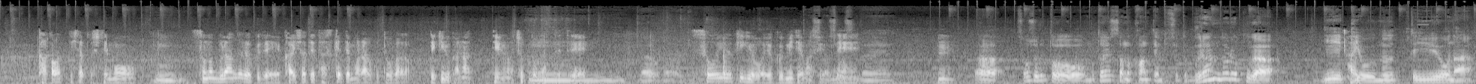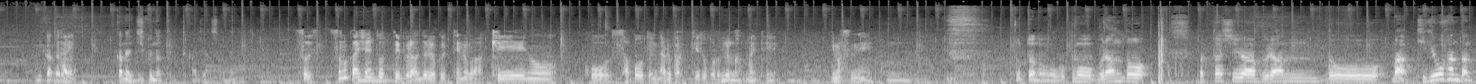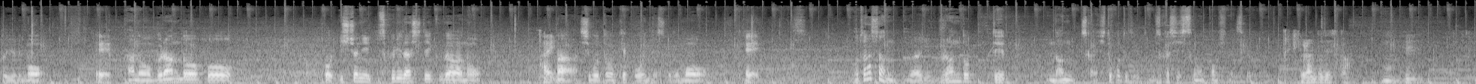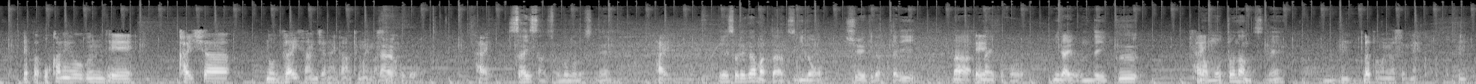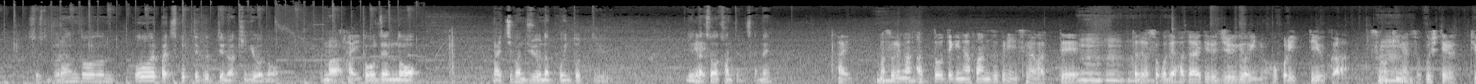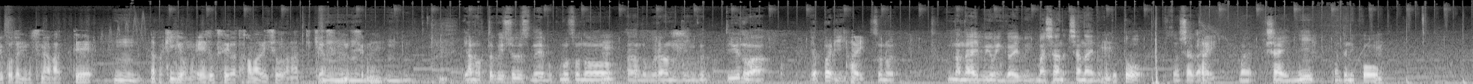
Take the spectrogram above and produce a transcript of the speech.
関わってきたとしてもうん。そのブランド力で会社で助けてもらうことができるかなっていうのはちょっと思っててうん。なるほど。そういう企業はよく見てますよそうねですね。うんあそうすると本橋さんの観点とするとブランド力が利益を生むっていうような見方がはい。かなり軸になってるって感じなんですよね。そうです。その会社にとってブランド力っていうのは経営のこうサポートになるかっていうところをよく考えていますね、うん。ちょっとあの僕もブランド私はブランドをまあ企業判断というよりもえ。あのブランドをこうこう一緒に作り出していく側の、えはい、まあ、仕事結構多いんですけどもえ本橋さんが言うブランドって何ですかね？一言で言うと難しい質問かもしれないですけど、えブランドですか？うん。うん。やっぱお金を生んで会社の財産じゃないかなと思いますね。なるほど。はい。財産そのものですね。はい。でそれがまた次の収益だったり、まあ、ええ。何かこう未来を生んでいく、はい、まあ、元なんですね、うん。うん、だと思いますよね。そうするとブランドをやっぱり作っていくっていうのは企業の、まあはい。当然の、まあ、一番重要なポイントっていうなんかその観点ですかね、はい、まあ、それが圧倒的なファン作りにつながって、うんうんうん。例えばそこで働いている従業員の誇りっていうかその企業に属してるっていうことにもつながってうん。なんか企業も永続性が高まりそうだなって気がするんですよね、うんうんうんいや全く一緒ですね。僕もその,、あのブランディングっていうのはやっぱり、はい。そのまあ内部要員外部員、まあ、社社内のことと、その社外、はい。まあ、社員に本当にこう、うん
